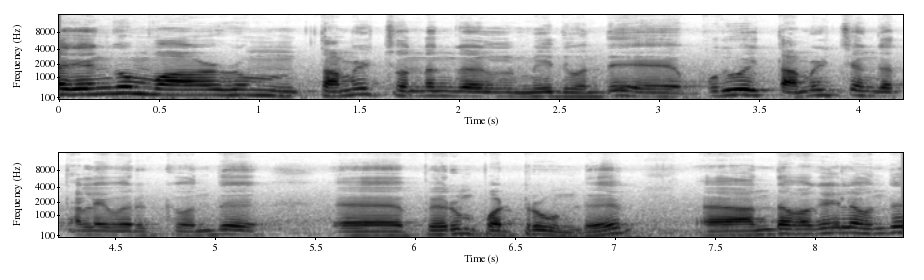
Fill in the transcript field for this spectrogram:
உலகெங்கும் வாழும் தமிழ் சொந்தங்கள் மீது வந்து புதுவை தமிழ்ச்சங்க தலைவருக்கு வந்து பெரும் பற்று உண்டு. அந்த வகையில் வந்து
